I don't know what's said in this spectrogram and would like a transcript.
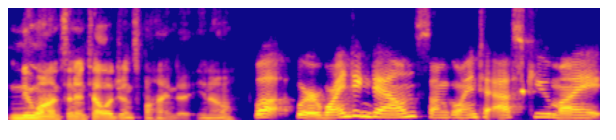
nuance and intelligence behind it. You know? Well, we're winding down, so I'm going to ask you my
